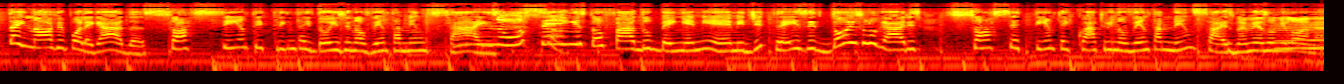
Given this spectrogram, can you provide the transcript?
39 polegadas, só R$ 132,90 mensais. Nossa! Tem estofado bem MM de 3 e 2 lugares, só R$ 74,90 mensais, não é mesmo, Milona?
